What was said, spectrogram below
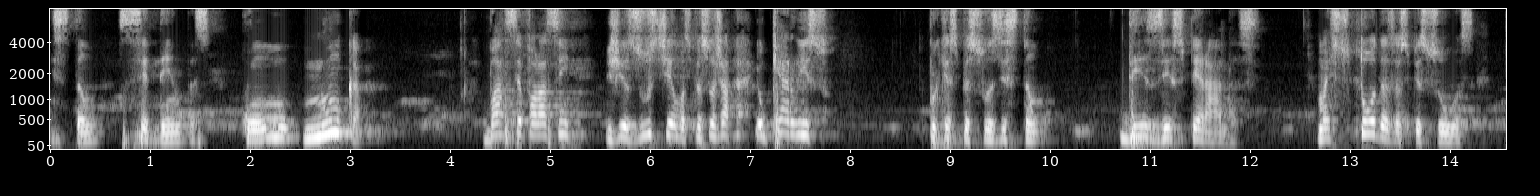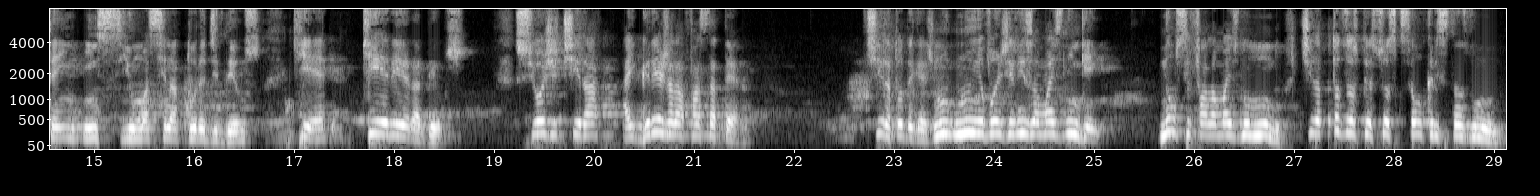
estão sedentas como nunca. Basta você falar assim, Jesus te ama, as pessoas já, eu quero isso. Porque as pessoas estão desesperadas. Mas todas as pessoas têm em si uma assinatura de Deus, que é querer a Deus. Se hoje tirar a igreja da face da terra, Tira toda a igreja. Não, não evangeliza mais ninguém. Não se fala mais no mundo. Tira todas as pessoas que são cristãs do mundo.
